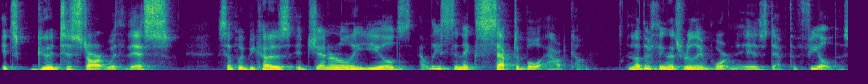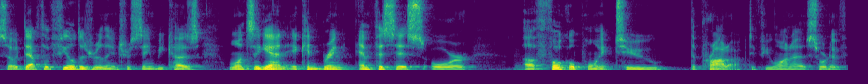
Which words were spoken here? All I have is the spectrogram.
it's good to start with this simply because it generally yields at least an acceptable outcome. Another thing that's really important is depth of field. So depth of field is really interesting because once again, it can bring emphasis or a focal point to the product. If you want to sort of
